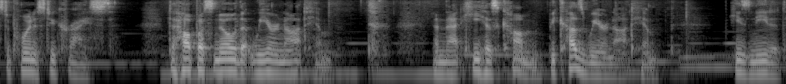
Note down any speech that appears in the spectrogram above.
is to point us to Christ, to help us know that we are not Him, and that He has come because we are not Him. He's needed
